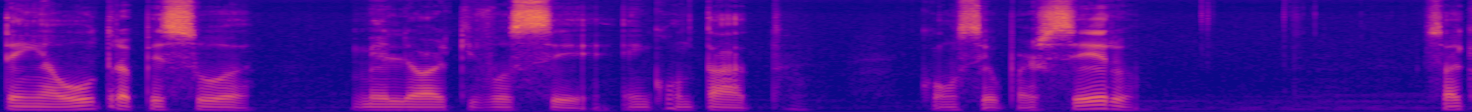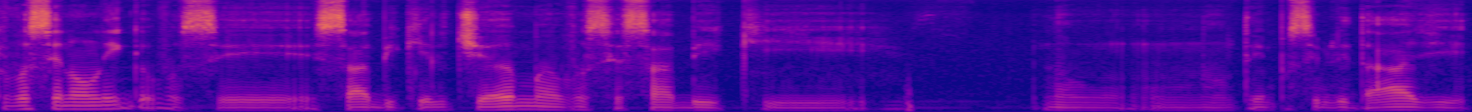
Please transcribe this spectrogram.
tenha outra pessoa melhor que você em contato com o seu parceiro, só que você não liga, você sabe que ele te ama, você sabe que não, não tem possibilidade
